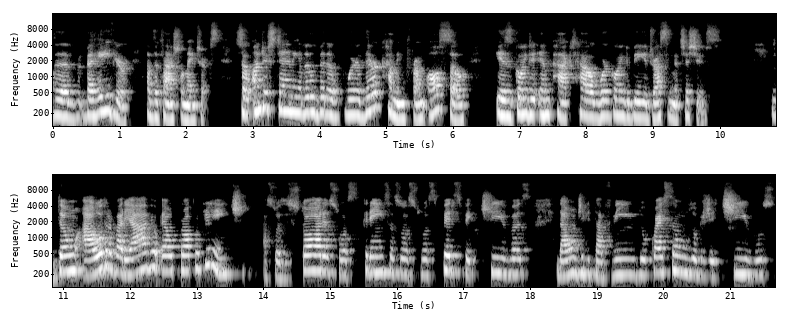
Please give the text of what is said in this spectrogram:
the behavior of the fascial matrix. So understanding a little bit of where they're coming from also is going to impact how we're going to be addressing the tissues. Então, a outra variável é o próprio cliente. As suas histórias, suas crenças, as suas perspectivas, da onde ele está vindo, quais são os objetivos,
